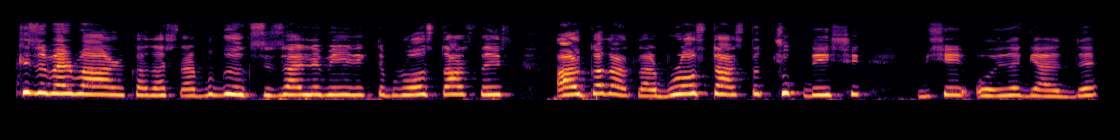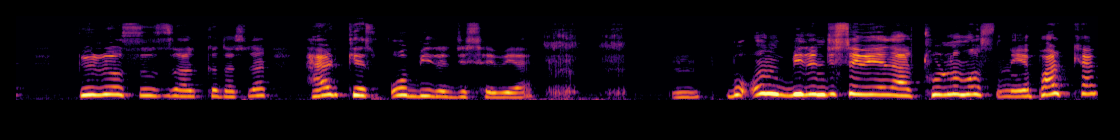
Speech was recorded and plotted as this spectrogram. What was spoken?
Herkese merhaba arkadaşlar. Bugün sizlerle birlikte Brawl Stars'tayız. Arkadaşlar Brawl Stars'ta çok değişik bir şey oyuna geldi. Görüyorsunuz arkadaşlar. Herkes 11. seviye. Bu 11. seviyeler turnuvasını yaparken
